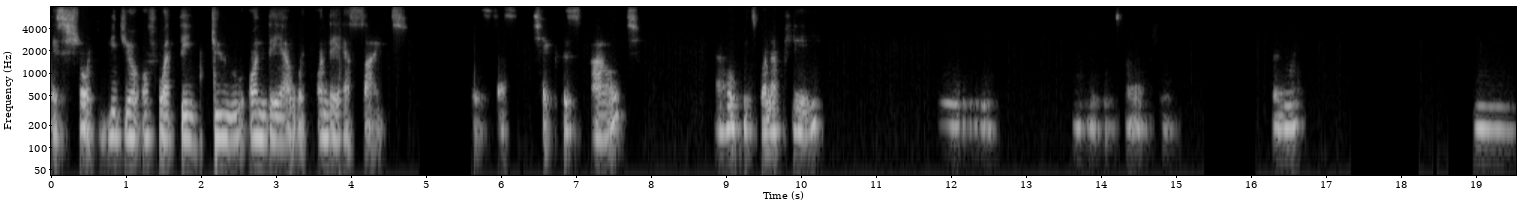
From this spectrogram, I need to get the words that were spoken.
a short video of what they do on their on their site. Let's just check this out. I hope it's gonna play. It's. Mm.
